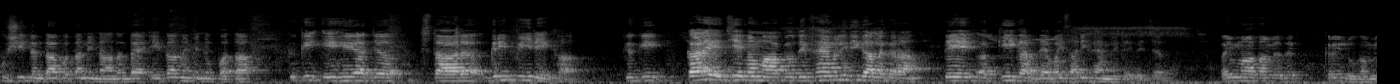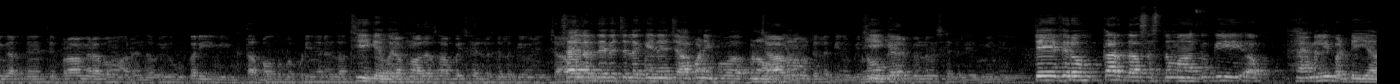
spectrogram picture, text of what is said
ਖੁਸ਼ੀ ਦਿੰਦਾ ਪਤਾ ਨਹੀਂ ਨਾ ਦਿੰਦਾ ਇਹ ਤਾਂ ਨਹੀਂ ਮੈਨੂੰ ਪਤਾ। ਕਿਉਂਕਿ ਇਹ ਅੱਜ ਸਟਾਰ ਗਰੀਬੀ ਰੇਖਾ। ਕਿਉਂਕਿ ਕਾਲੇ ਜੇ ਮੈਂ ਮਾਪਿਓ ਦੇ ਫੈਮਿਲੀ ਦੀ ਗੱਲ ਕਰਾਂ ਤੇ ਅਹ, ਕੀ ਕਰਦੇ ਆ ਬਾਈ ਸਾਰੀ ਫੈਮਿਲੀ ਦੇ ਵਿੱਚ? ਬਈ ਮਾਤਾ ਮੇਰੇ ਤੇ ਘਰੇਲੂ ਕੰਮ ਹੀ ਕਰਦੇ ਨੇ ਤੇ ਭਰਾ ਮੇਰਾ ਬਿਮਾਰ ਰਹਿੰਦਾ ਬਈ ਉਹ ਘਰੀ ਵੀ ਕਿਤਾਬਾਂ ਉਹ ਪੜੀਦਾ ਰਹਿੰਦਾ ਠੀਕ ਹੈ ਮੇਰਾ ਫਾਦਰ ਸਾਹਿਬ ਬਈ ਸੈਲਰ 'ਚ ਲੱਗੇ ਹੋਏ ਨੇ ਚਾਹ ਸੈਲਰ ਦੇ ਵਿੱਚ ਲੱਗੇ ਨੇ ਚਾਹ ਪਾਣੀ ਪ- ਬਣਾਉਣ ਚਾਹ। ਬਣਾਉਣ ਤੇ ਲੱਗੇ ਨੇ ਵੀ ਠੀਕ ਹੈ। 9000 ਰੁਪਏ ਉਹਨਾਂ ਦੀ ਸੈਲਰੀ ਮਹੀਨੇ ਦੀ ਤੇ ਫਿਰ ਉਹ ਘਰ ਦਾ ਸਿਸਟਮ ਆ ਕਿਉਂਕਿ ਫੈਮਿਲੀ ਵੱਡੀ ਆ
